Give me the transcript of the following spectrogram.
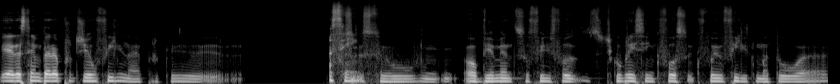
era sempre era proteger o filho, não é? Porque Sim, se, se o- obviamente se o filho fosse, se descobrissem que, fosse, que foi o filho que matou a,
